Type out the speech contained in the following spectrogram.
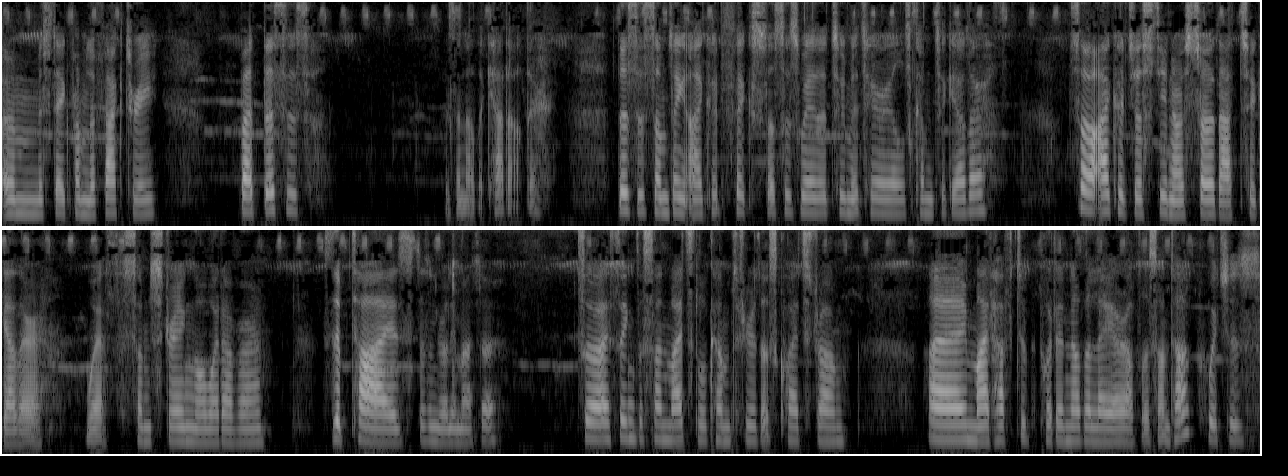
a mistake from the factory, but this is, there's another cat out there. This is something I could fix. This is where the two materials come together. So I could just, you know, sew that together with some string or whatever. Zip ties, doesn't really matter. So I think the sun might still come through this quite strong. I might have to put another layer of this on top, which is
